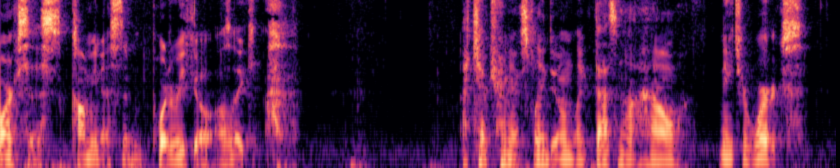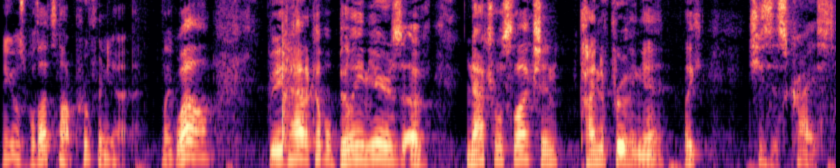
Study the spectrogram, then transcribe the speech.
Marcus Cummins for we cake I keep time explain them like that not how nature works that's not proving yeah we're a billion year اٮ۪چرل selection kind proving a like Jesus Christ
